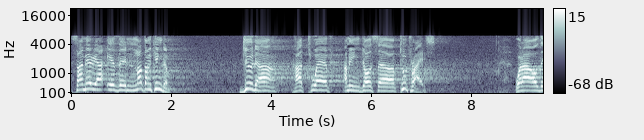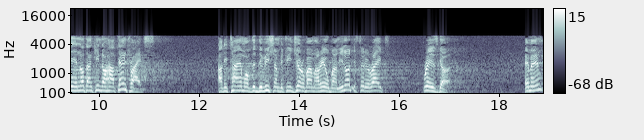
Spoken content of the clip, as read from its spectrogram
Samaria is the northern kingdom. Judah had 12, I mean, just uh, two tribes. While the northern kingdom had 10 tribes at the time of the division between Jeroboam and Rehoboam. You know the story, right? Praise God. Amen?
